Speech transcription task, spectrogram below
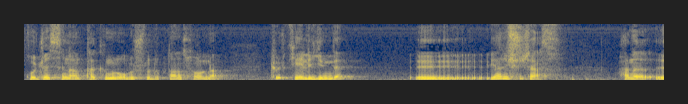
Koca Sinan takımını oluşturduktan sonra Türkiye Ligi'nde e, yarışacağız. Hani e,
